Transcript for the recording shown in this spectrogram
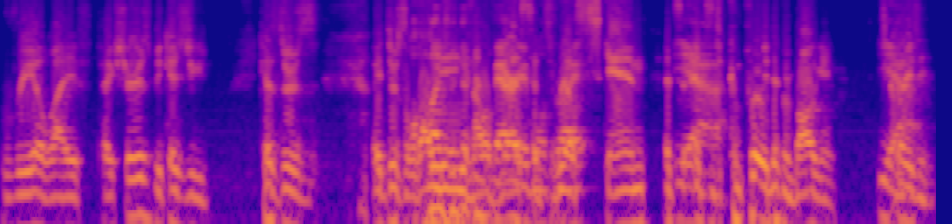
real life pictures because you because there's like there's lighting and all this. It's real skin. It's yeah. it's a completely different ballgame. It's yeah. crazy.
